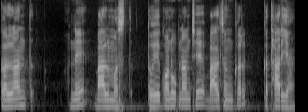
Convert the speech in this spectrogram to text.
કલાંત અને બાલમસ્ત. તો એ કોનું ઉપનામ છે? બાલશંકર કથારિયા.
